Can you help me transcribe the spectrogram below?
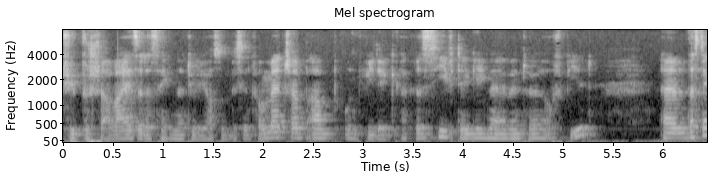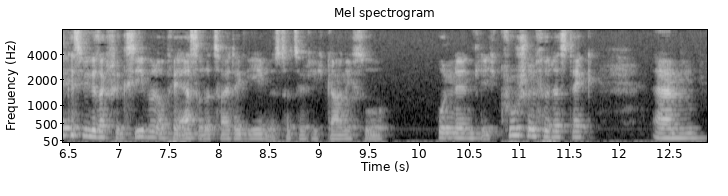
typischerweise, das hängt natürlich auch so ein bisschen vom Matchup ab und wie der, aggressiv der Gegner eventuell auch spielt. Ähm, das Deck ist wie gesagt flexibel, ob wir erste oder zweite geben, ist tatsächlich gar nicht so unendlich crucial für das Deck. Ähm,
